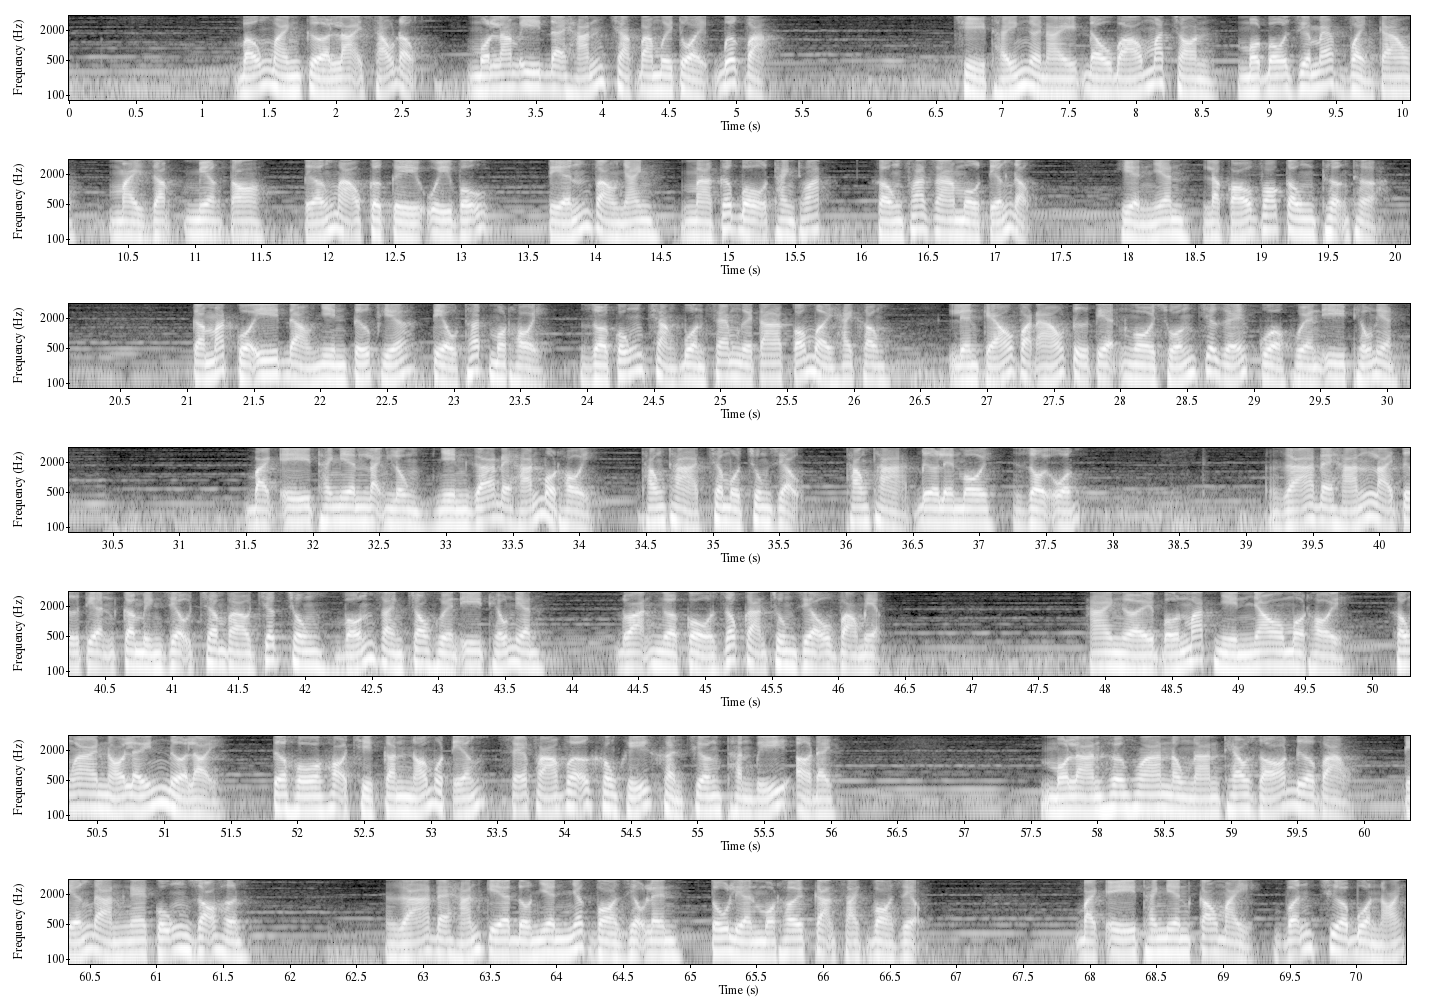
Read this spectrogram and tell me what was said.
Bỗng mảnh cửa lại xáo động một lam y đại hán chạc 30 tuổi bước vào. Chỉ thấy người này đầu báo mắt tròn, Một bộ ria mép vảnh cao, Mày rậm, miệng to, Tướng mạo cực kỳ uy vũ, Tiến vào nhanh mà cước bộ thanh thoát, Không phát ra một tiếng động. Hiển nhiên là có võ công thượng thừa. Cả mắt của y đảo nhìn tứ phía, Tiểu thất một hồi, Rồi cũng chẳng buồn xem người ta có mời hay không, liền kéo vạt áo tự tiện ngồi xuống chiếc ghế của huyền y thiếu niên. Bạch y thanh niên lạnh lùng nhìn gã đại hán một hồi, Thong thả châm một chung rượu, Thong thả đưa lên môi, rồi uống. Gã đại hán lại tự tiện cầm bình rượu châm vào chiếc chung vốn dành cho huyền y thiếu niên, Đoạn ngửa cổ dốc cạn chung rượu vào miệng. Hai người bốn mắt nhìn nhau một hồi, Không ai nói lấy nửa lời, Tựa hồ họ chỉ cần nói một tiếng Sẽ phá vỡ không khí khẩn trương thần bí ở đây. Một làn hương hoa nồng nàn theo gió đưa vào Tiếng đàn nghe cũng rõ hơn. Gã đại hán kia đột nhiên nhấc vò rượu lên, Tu liền một hơi cạn sạch vò rượu. Bạch y thanh niên cau mày, Vẫn chưa buồn nói.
